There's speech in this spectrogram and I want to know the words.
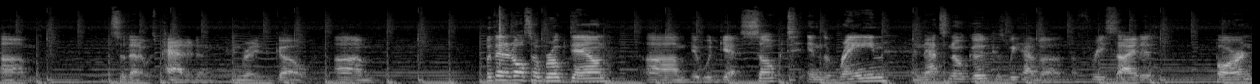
um, so that it was padded and, and ready to go. Um, but then it also broke down. Um, it would get soaked in the rain, and that's no good because we have a, a three-sided barn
